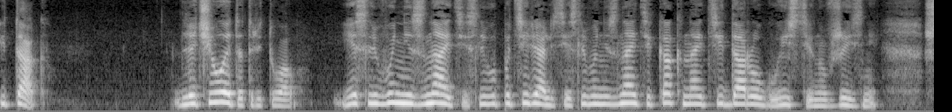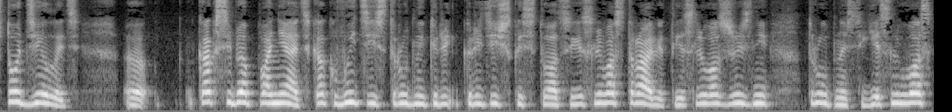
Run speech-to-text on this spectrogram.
Итак, для чего этот ритуал? Если вы не знаете, если вы потерялись, если вы не знаете, как найти дорогу, истину в жизни, что делать, э, как себя понять, как выйти из трудной критической ситуации, если вас травит, если у вас в жизни трудности, если у вас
